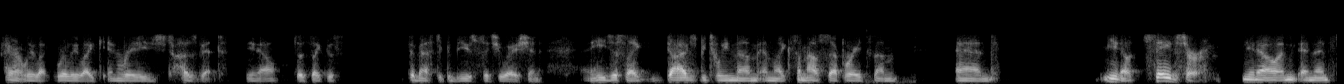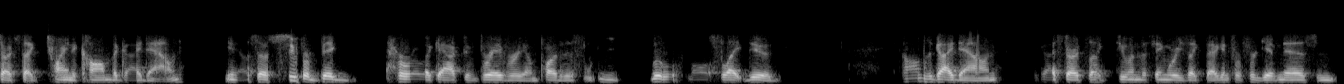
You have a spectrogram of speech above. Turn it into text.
apparently like really like enraged husband, you know? So it's like this domestic abuse situation. And he just like dives between them and like somehow separates them and you know saves her you know and and then starts like trying to calm the guy down you know? So super big heroic act of bravery on part of this little small slight dude. Calms the guy down the guy starts like doing the thing where he's like begging for forgiveness and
